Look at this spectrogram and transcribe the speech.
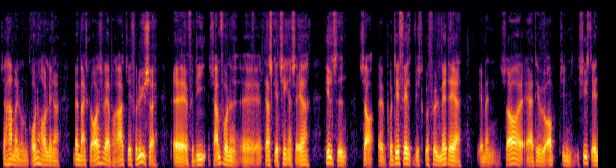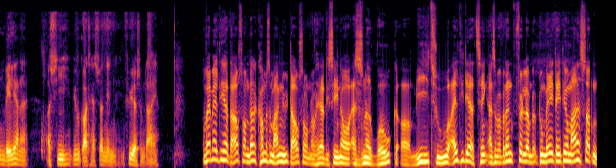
så har man nogle grundholdninger, men man skal også være parat til at forny sig, øh, fordi samfundet, øh, der sker ting og sager hele tiden. Så øh, på det felt, hvis du kan følge med der, jamen så er det jo op til i sidste ende vælgerne at sige, vi vil godt have sådan en, en fyr som dig. Og hvad med alle de her dagsordner? Der er kommet så mange nye dagsordner her de senere år, altså sådan noget woke og MeToo og alle de der ting. Altså, hvordan følger du med i det? Det er jo meget sådan,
